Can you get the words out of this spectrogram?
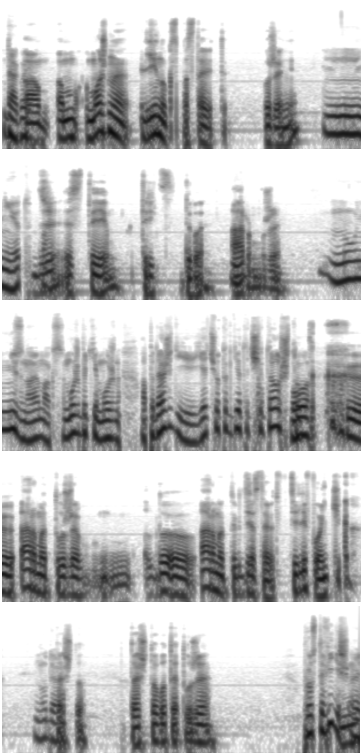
Да, говорю. а, а можно Linux поставить уже, нет? Нет. GSTM 32. ARM уже. Ну, не знаю, Макс. Может быть, и можно. А подожди, я что-то где-то читал, Ну, что... так э, ARM это уже... ARM это где ставят? В телефончиках. Ну да. Так что... Так что вот это уже... Просто видишь, э,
